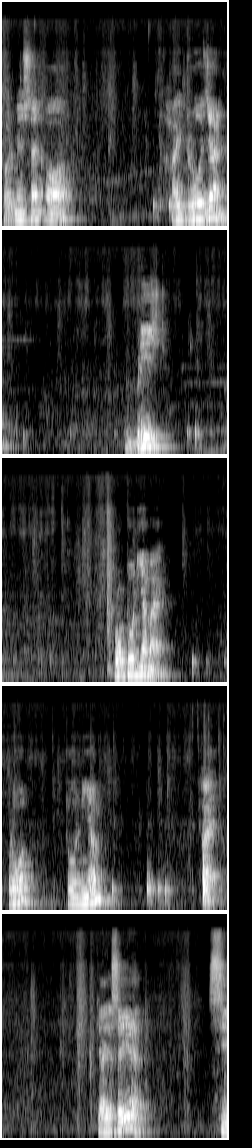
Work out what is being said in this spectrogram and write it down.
formation of hydrogen bridged protonium ion protonium ion क्या ये सही है? C.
